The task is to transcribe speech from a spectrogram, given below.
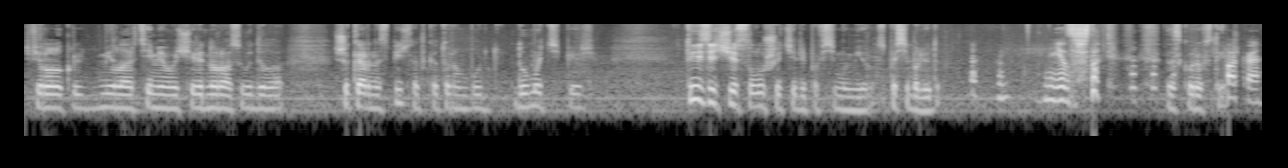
Филолог Людмила Артемьева в очередной раз выдала шикарный спич, над которым будут думать теперь тысячи слушателей по всему миру. Спасибо, Люда. Не за что. До скорых встреч. Пока.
